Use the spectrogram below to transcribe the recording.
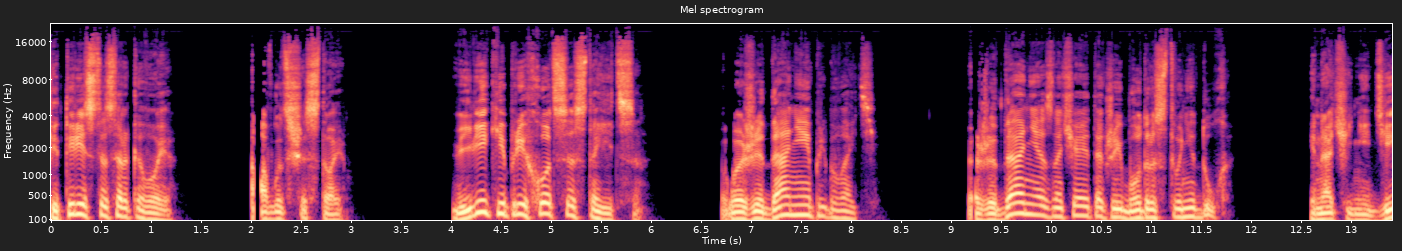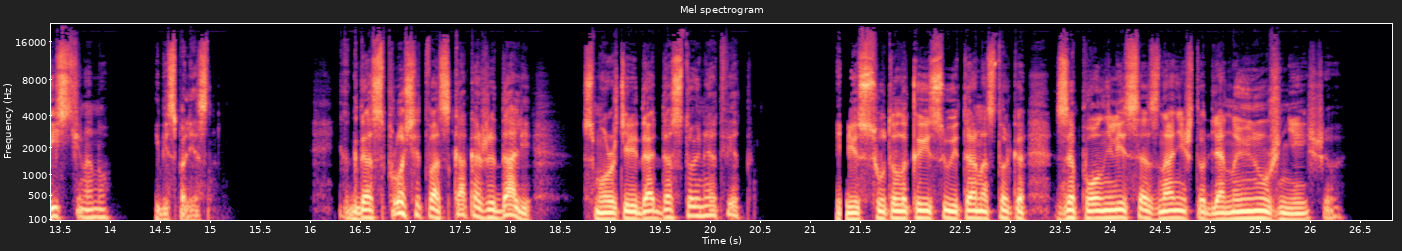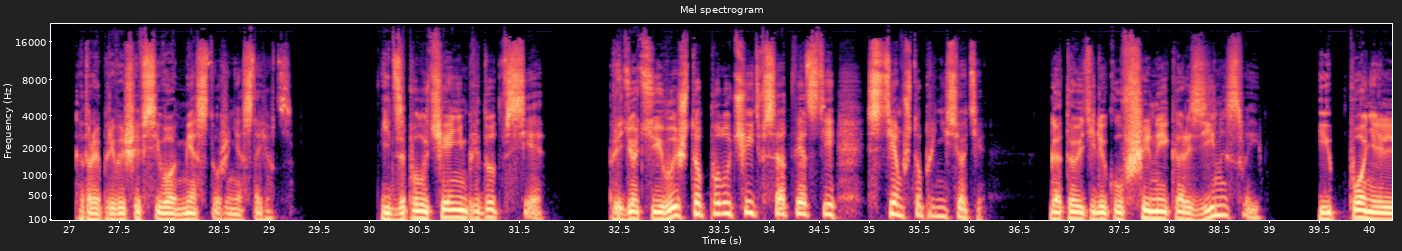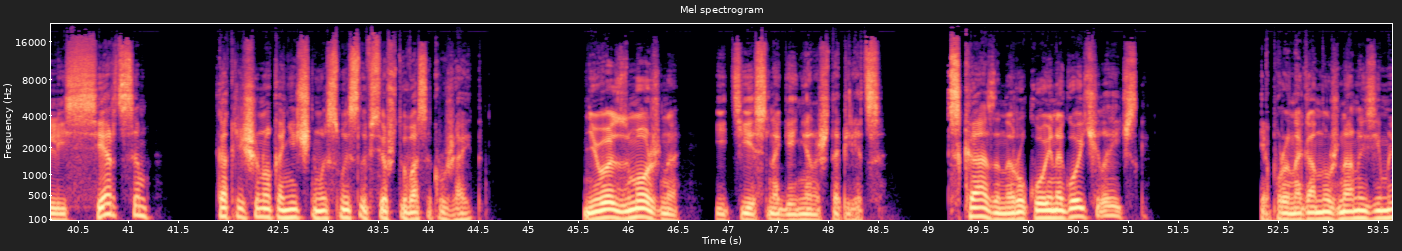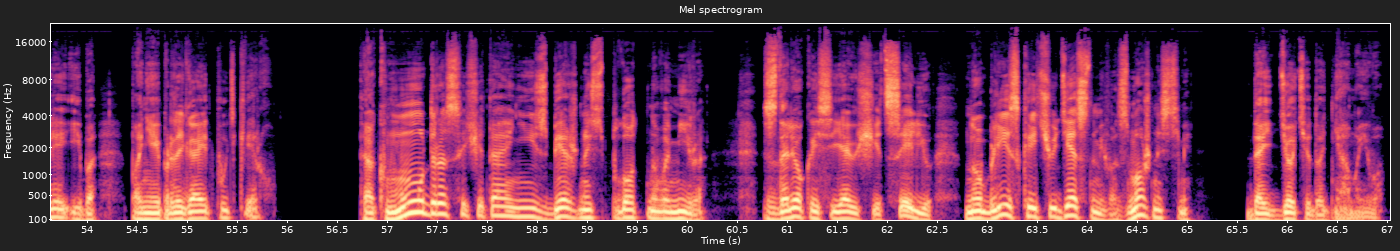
440. -е. Август 6. Великий приход состоится. В ожидании пребывайте. Ожидание означает также и бодрствование духа, иначе не действенно оно и бесполезно. И когда спросят вас, как ожидали, сможете ли дать достойный ответ? Или сутолока и суета настолько заполнили сознание, что для наинужнейшего, которое превыше всего места уже не остается? Ведь за получением придут все. Придете и вы, чтобы получить в соответствии с тем, что принесете. Готовите ли кувшины и корзины свои? И поняли ли сердцем, как лишено конечного смысла все, что вас окружает? Невозможно идти, если ноге не на что опереться. Сказано рукой и ногой человеческой. И опора ногам нужна на земле, ибо по ней пролегает путь кверху. Так мудро сочетая неизбежность плотного мира с далекой сияющей целью, но близкой чудесными возможностями, дойдете до дня моего.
